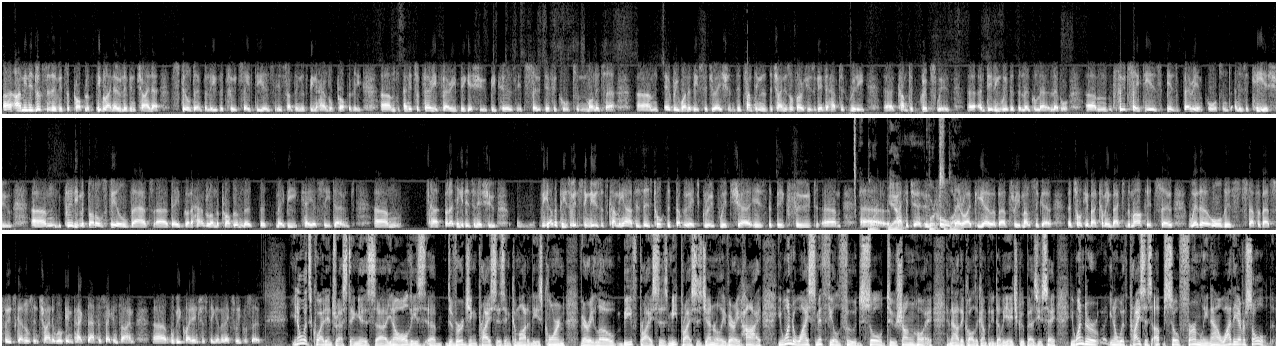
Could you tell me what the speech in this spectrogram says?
Uh, I mean, it looks as if it's a problem. People I know who live in China still don't believe that food safety is, is something that's been handled properly. Um, and it's a very, very big issue because it's so difficult to monitor um, every one of these situations. It's something that the Chinese authorities are going to have to really uh, come to grips with uh, and dealing with at the local le- level. Um, food safety is, is very important and is a key issue. Um, clearly, McDonald's feel that uh, they've got a handle on the problem that, that maybe KFC don't. Um, uh, but I think it is an issue. The other piece of interesting news that's coming out is there's talk that WH Group, which uh, is the big food um, uh, yeah. packager who Pork pulled supplier. their IPO about three months ago, are talking about coming back to the market. So whether all this stuff about food scandals in China will impact that a second time uh, will be quite interesting in the next week or so. You know what's quite interesting is, uh, you know, all these uh, diverging prices in commodities. Corn very low, beef prices, meat prices generally very high. You wonder why Smithfield Foods sold to Shuanghui, and now they call the company WH Group, as you say. You wonder, you know, with prices up so firmly now, why they ever sold.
